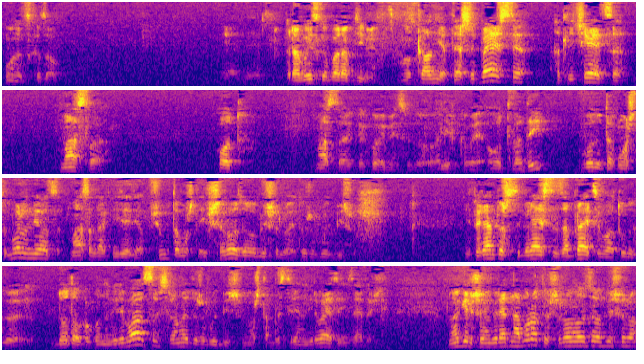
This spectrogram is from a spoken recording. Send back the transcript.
кому он это сказал. Равыцка Барабдиме. Он сказал, нет, ты ошибаешься, отличается масло от масло какое имеется в виду, оливковое, от воды. Воду так может можно делать, масло так нельзя делать. Почему? Потому что и широ за бешилу, это уже будет бишу. Несмотря на то, что собираешься забрать его оттуда до того, как он нагревался, все равно это уже будет бишу. Может там быстрее нагревается, не знаю точно. Многие решения говорят наоборот, и Широ лозел беширо.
